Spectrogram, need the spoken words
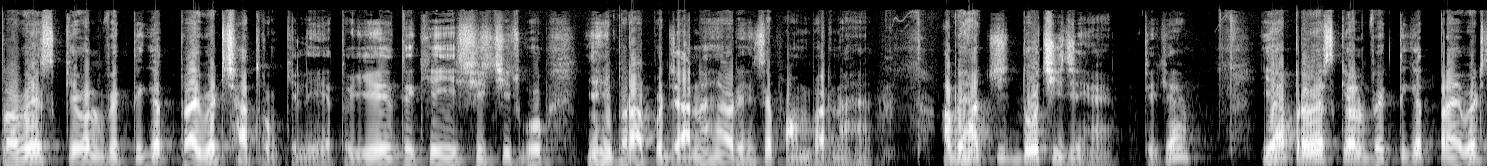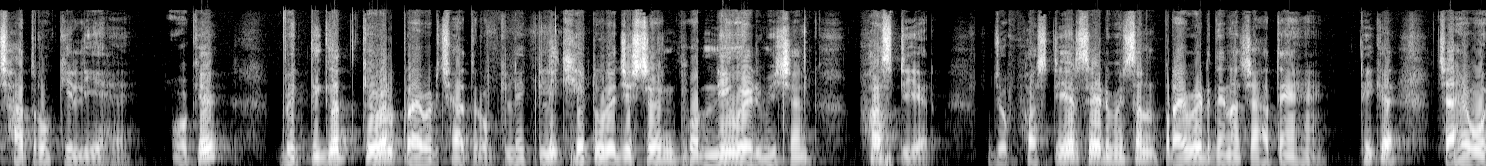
प्रवेश केवल व्यक्तिगत प्राइवेट छात्रों के लिए है। तो ये देखिए इस चीज़ को यहीं पर आपको जाना है और यहीं से फॉर्म भरना है। अब यहाँ चीज़, दो चीज़ें हैं, ठीक है? यह प्रवेश केवल व्यक्तिगत प्राइवेट छात्रों के लिए है। ओके व्यक्तिगत केवल प्राइवेट छात्रों के लिए क्लिक है to registration for new admission first year जो फ़र्स्ट ईयर से एडमिशन प्राइवेट देना चाहते हैं, ठीक है? चाहे वो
